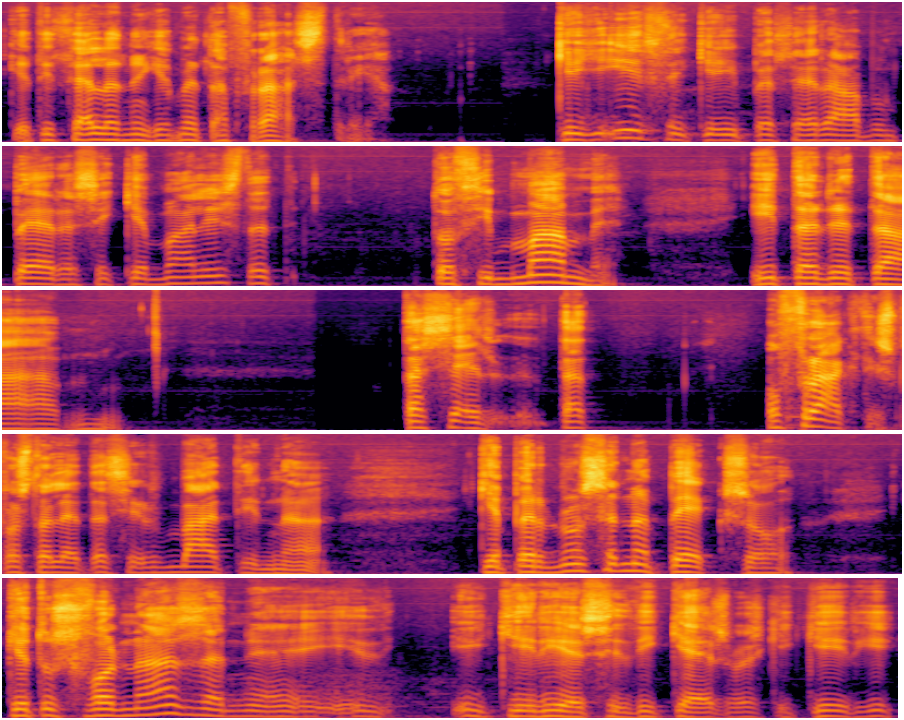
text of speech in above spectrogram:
και τη θέλανε για μεταφράστρια. Και ήρθε και η πεθερά μου, πέρασε και μάλιστα το θυμάμαι ήταν τα τα, τα, ο φράκτης πως το λέτε τα σειρμάτινα και περνούσαν απ' έξω και τους φωνάζανε οι, οι κυρίες οι δικές μας και οι κύριοι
